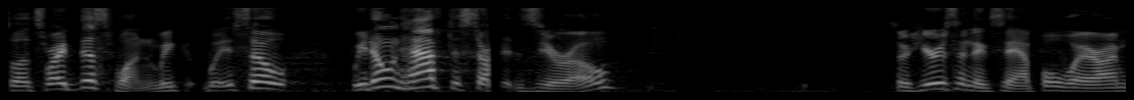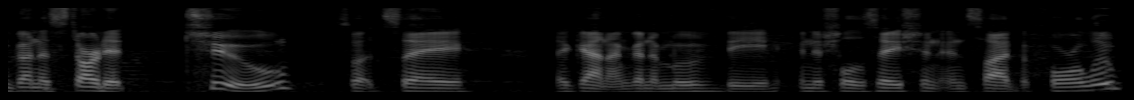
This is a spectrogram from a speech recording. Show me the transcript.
So let's write this one. We, we, so we don't have to start at zero. So here's an example where I'm gonna start at two. So let's say, again, I'm gonna move the initialization inside the for loop,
